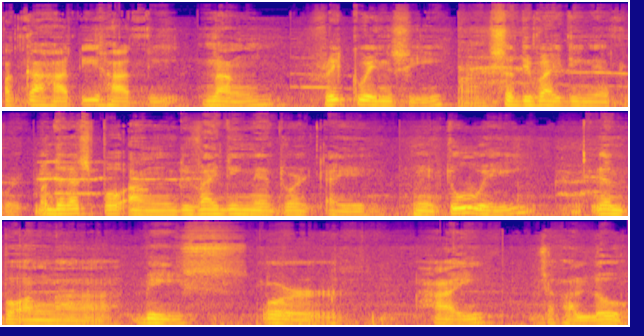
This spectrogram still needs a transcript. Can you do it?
pagkahati-hati ng frequency uh, sa dividing network. Madalas po ang dividing network ay may two-way. Yan po ang uh, base or high tsaka low.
